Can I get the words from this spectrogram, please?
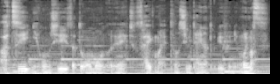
熱い日本シリーズだと思うのでねちょっと最後まで楽しみたいなというふうに思います。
